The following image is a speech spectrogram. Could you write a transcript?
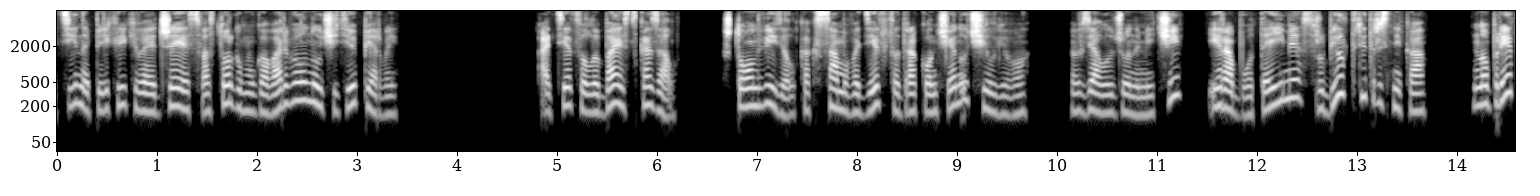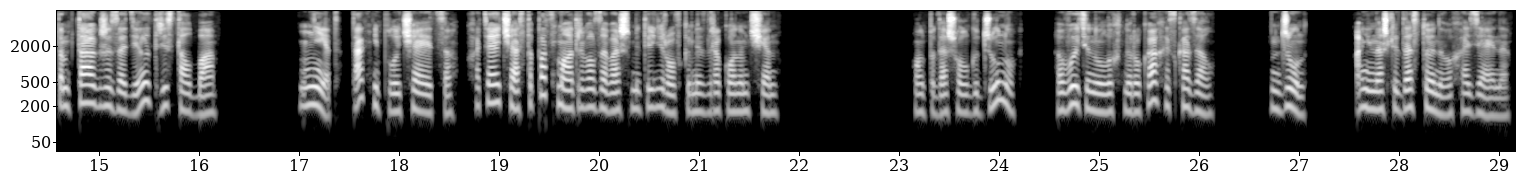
Этина, перекрикивая Джея, с восторгом уговаривала научить ее первой. Отец, улыбаясь, сказал, что он видел, как с самого детства дракон Чен учил его. Взял у Джона мечи и, работая ими, срубил три тростника, но при этом также задел три столба. Нет, так не получается, хотя я часто подсматривал за вашими тренировками с драконом Чен. Он подошел к Джуну, вытянул их на руках и сказал, «Джун, они нашли достойного хозяина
